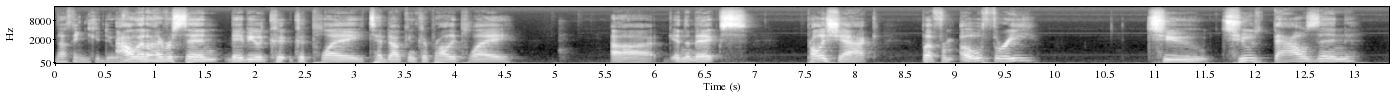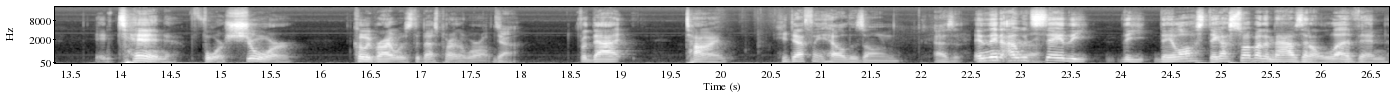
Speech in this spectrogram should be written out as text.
Nothing you could do. With Allen him. Iverson maybe could could play. Tim Duncan could probably play uh, in the mix. Probably Shaq. But from 03 to 2010, for sure, Kobe Bryant was the best player in the world. Yeah, For that time. he definitely held his own as a. And then I would say the the they lost. They got swept by the Mavs in eleven.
